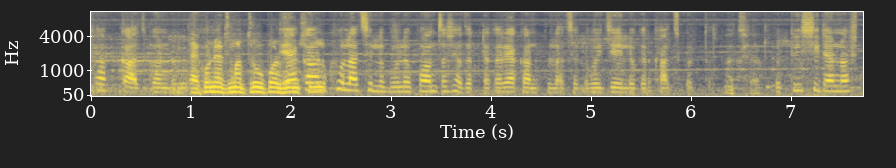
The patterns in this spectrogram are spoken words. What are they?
সব কাজ গন্ডগোল এখন একমাত্র উপার্জনশীল অ্যাকাউন্ট খোলা ছিল বলে পঞ্চাশ হাজার টাকার অ্যাকাউন্ট খোলা ছিল ওই যে লোকের কাজ করতো। আচ্ছা। তো পিসিটা নষ্ট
